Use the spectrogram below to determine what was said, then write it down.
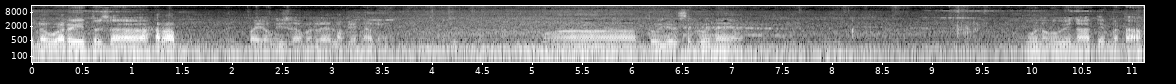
Dalawa rito sa harap. Ayun pa yung isa, malalaki na rin. Mga 2 years ago na yan. Unang uwi natin mata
